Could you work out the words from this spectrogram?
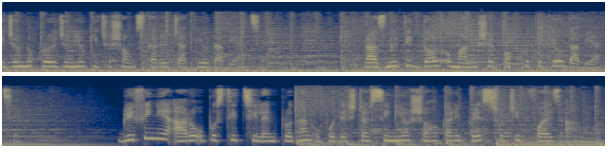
এজন্য প্রয়োজনীয় কিছু সংস্কারের জাতীয় দাবি আছে। রাজনৈতিক দল ও মানুষের পক্ষ থেকেও দাবি আছে। ব্রিফিংয়ে আরও উপস্থিত ছিলেন প্রধান উপদেষ্টার সিনিয়র সহকারী প্রেস সচিব ফয়েজ আহমদ।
